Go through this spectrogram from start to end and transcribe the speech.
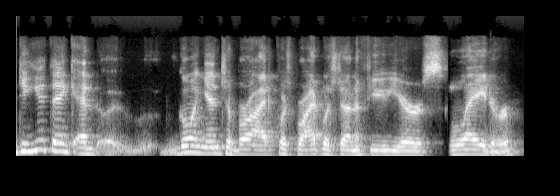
Do you think, and uh, going into Bride, of course, Bride was done a few years later.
